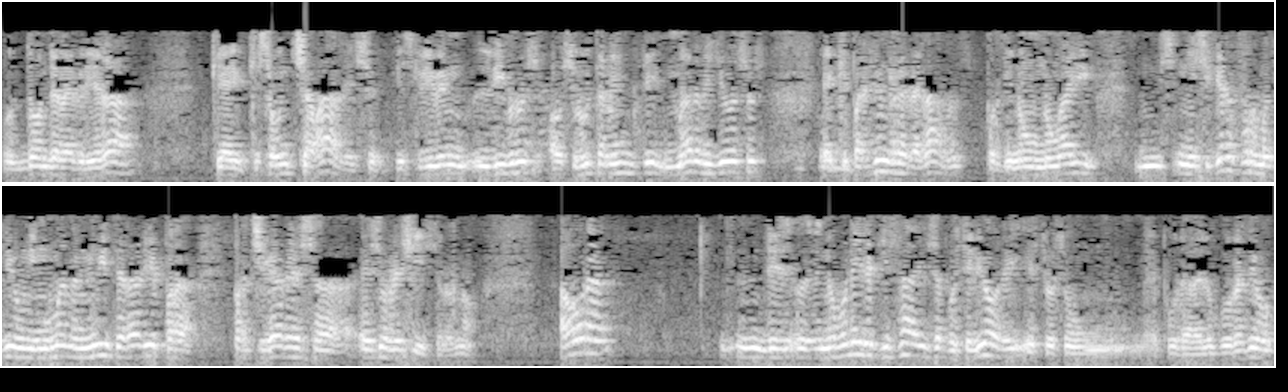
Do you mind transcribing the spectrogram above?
o don de la ebriedad, que, que son chavales eh, que escriben libros absolutamente maravillosos eh, que parecen revelados porque non, non hai ni, ni siquiera formación nin humana nin literaria para, para chegar a, esa, a esos registros no. ahora de, eh, maneira quizáis a posteriori isto é un, é pura elucubración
